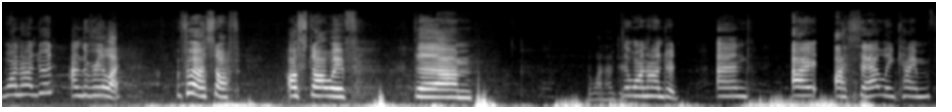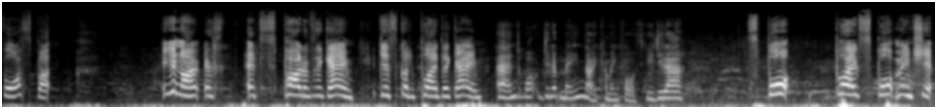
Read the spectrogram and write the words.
100 and the relay. First off, I'll start with the um the 100. The 100, and I I sadly came fourth, but you know it's it's part of the game. You just got to play the game. And what did it mean though, coming fourth? You did a sport, played sportsmanship.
